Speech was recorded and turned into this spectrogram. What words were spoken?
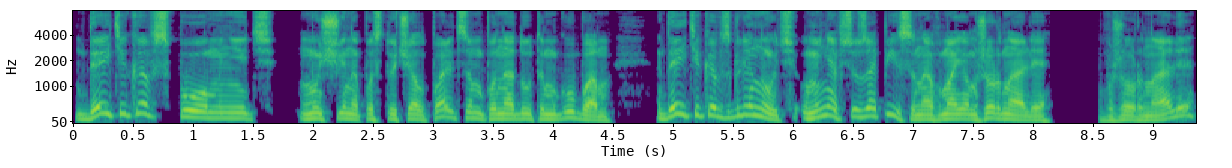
«Дайте-ка вспомнить», Мужчина постучал пальцем по надутым губам. «Дайте-ка взглянуть, у меня все записано в моем журнале». «В журнале?»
